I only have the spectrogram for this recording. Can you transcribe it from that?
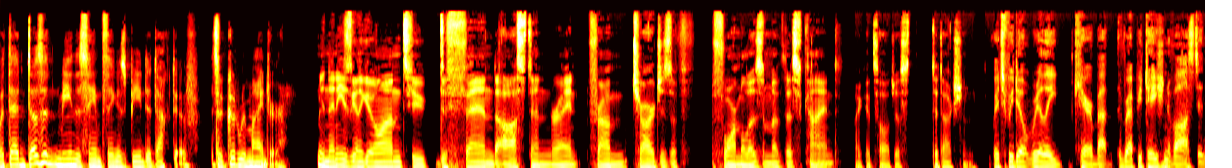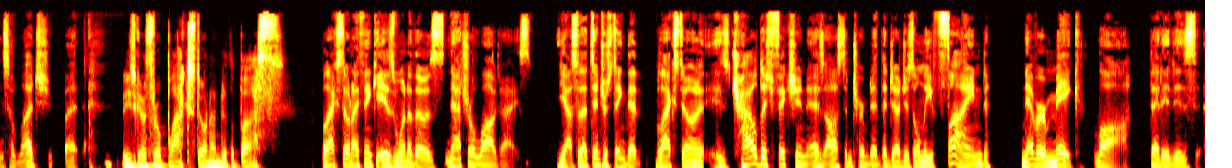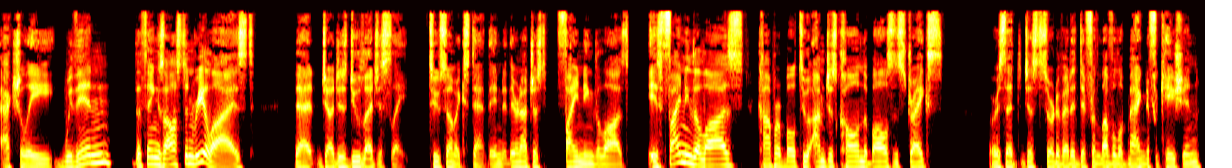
but that doesn't mean the same thing as being deductive. It's a good reminder. And then he's going to go on to defend Austin, right, from charges of formalism of this kind. Like it's all just deduction. Which we don't really care about the reputation of Austin so much, but he's going to throw Blackstone under the bus. Blackstone, I think, is one of those natural law guys. Yeah, so that's interesting that Blackstone is childish fiction, as Austin termed it. The judges only find, never make law that it is actually within the things Austin realized that judges do legislate to some extent. They, they're not just finding the laws. Is finding the laws comparable to I'm just calling the balls and strikes Or is that just sort of at a different level of magnification?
